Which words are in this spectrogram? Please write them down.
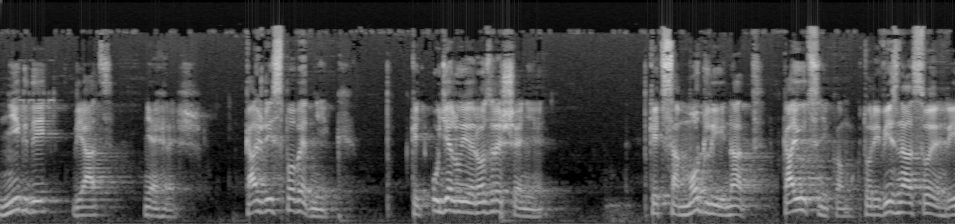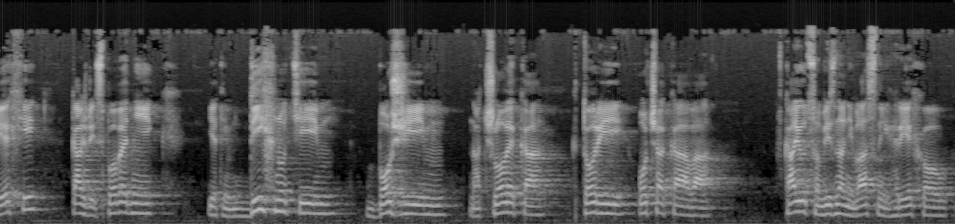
nikdy viac nehreš. Každý spovedník, keď udeluje rozrešenie, keď sa modlí nad kajúcnikom, ktorý vyznal svoje hriechy, každý spovedník je tým dýchnutím Božím na človeka, ktorý očakáva v kajúcom vyznaní vlastných hriechov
